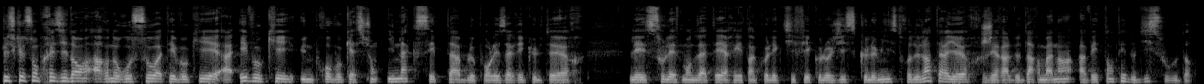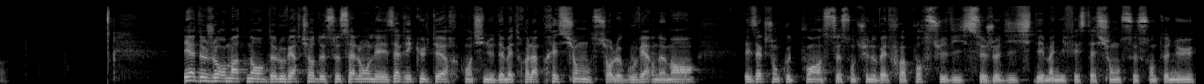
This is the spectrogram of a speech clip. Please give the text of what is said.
puisque son président Arnaud Rousseau a évoqué, a évoqué une provocation inacceptable pour les agriculteurs. Les Soulèvements de la Terre est un collectif écologiste que le ministre de l'Intérieur, Gérald Darmanin, avait tenté de dissoudre. Et à deux jours maintenant de l'ouverture de ce salon, les agriculteurs continuent de mettre la pression sur le gouvernement. Les actions coup de poing se sont une nouvelle fois poursuivies ce jeudi. Des manifestations se sont tenues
